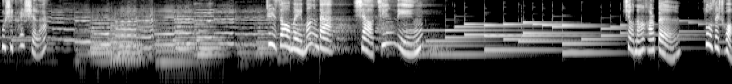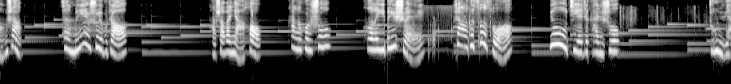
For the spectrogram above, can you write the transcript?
故事开始啦。造美梦的小精灵。小男孩本坐在床上，怎么也睡不着。他刷完牙后，看了会儿书，喝了一杯水，上了个厕所，又接着看书。终于呀，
